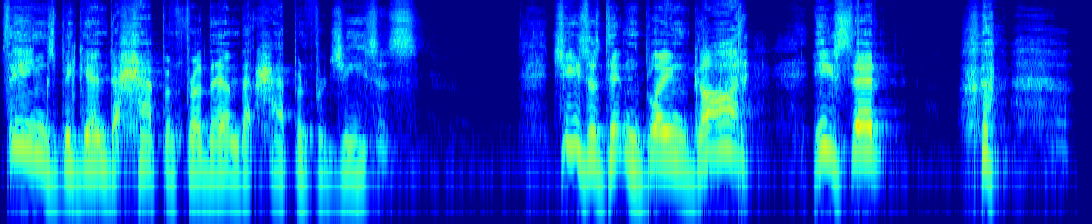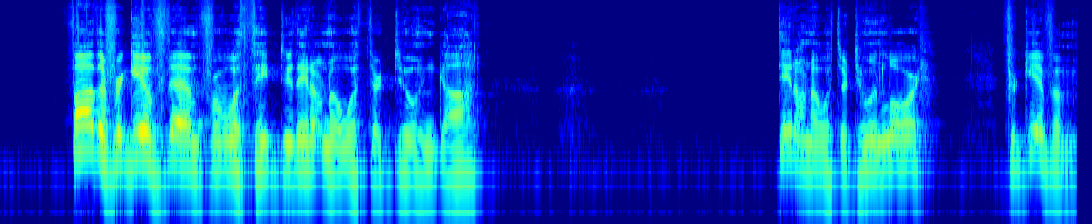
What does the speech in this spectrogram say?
Things began to happen for them that happened for Jesus. Jesus didn't blame God. He said, Father, forgive them for what they do. They don't know what they're doing, God. They don't know what they're doing, Lord. Forgive them.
